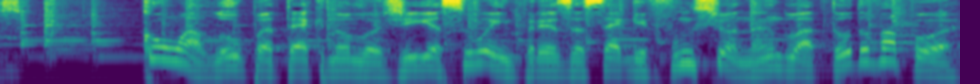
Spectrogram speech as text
Supermercados. Com a Lupa Tecnologia, sua empresa segue funcionando a todo vapor,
